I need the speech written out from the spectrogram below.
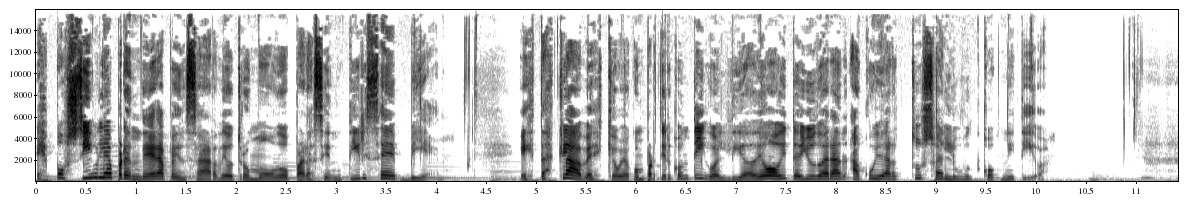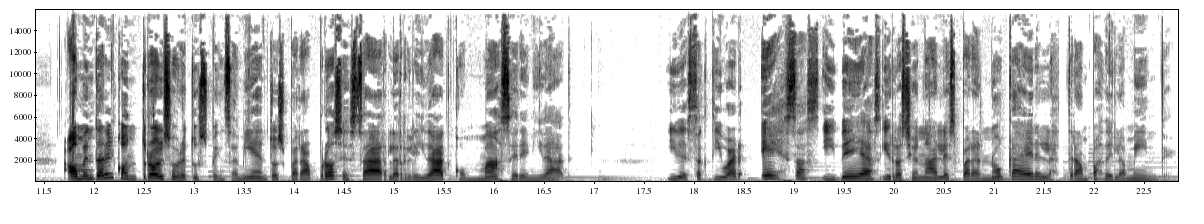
Es posible aprender a pensar de otro modo para sentirse bien. Estas claves que voy a compartir contigo el día de hoy te ayudarán a cuidar tu salud cognitiva. Aumentar el control sobre tus pensamientos para procesar la realidad con más serenidad y desactivar esas ideas irracionales para no caer en las trampas de la mente.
